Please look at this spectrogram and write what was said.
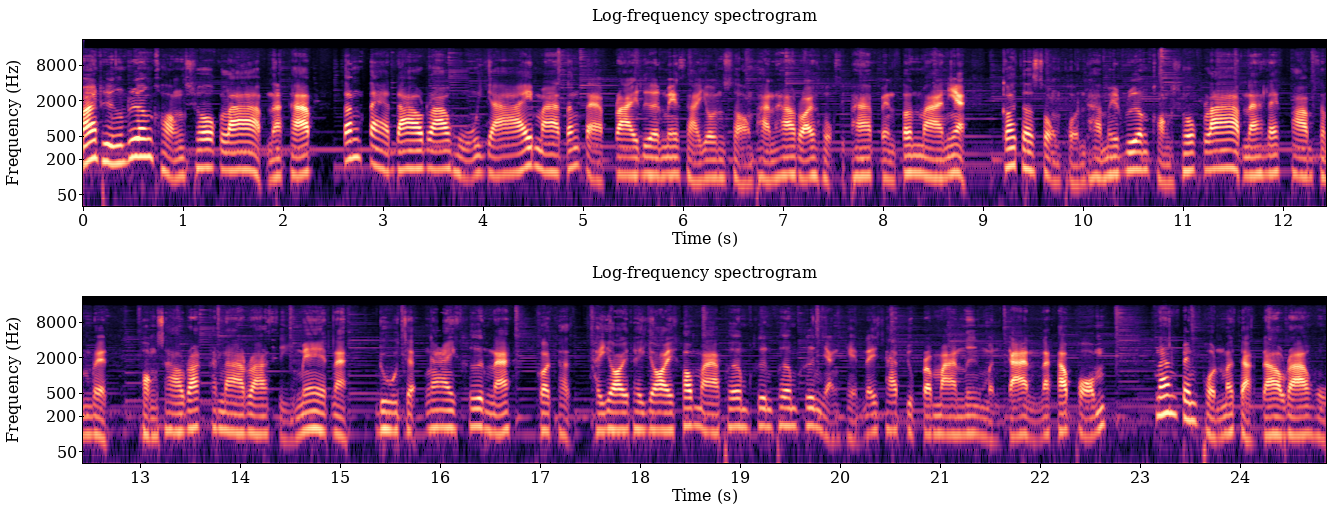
มาถึงเรื่องของโชคลาภนะครับ ตั้งแต่ดาวราหูย้ายมาตั้งแต่ปลายเดือนเมษายน 2565 เป็นต้นมาเนี่ย ก็จะส่งผลทำให้เรื่องของโชคลาภนะและความสำเร็จ ของชาวลัคนาราศีเมษนะดูจะง่ายขึ้นนะ ก็จะทยอยทยอยเข้ามาเพิ่มขึ้นเพิ่มขึ้นอย่างเห็นได้ชัดอยู่ประมาณหนึงเหมือนกันนะครับผม นั่นเป็นผลมาจากดาวราหู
